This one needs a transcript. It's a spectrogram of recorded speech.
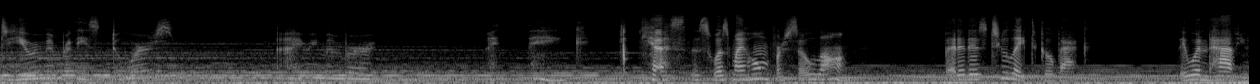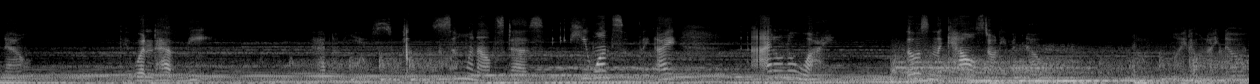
Do you remember these doors? I remember... I think... Yes, this was my home for so long. But it is too late to go back. They wouldn't have you now. They wouldn't have me. Use. Someone else does. He wants something. I... I don't know why. Those in the cows don't even know. Why don't I know?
